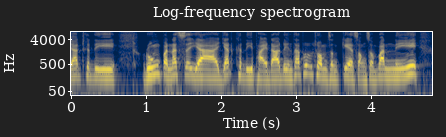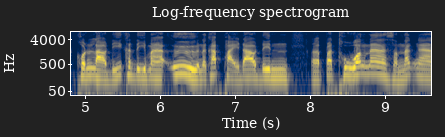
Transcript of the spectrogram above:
ยัดคดี รุ้งปนัสยา ยัดคดีไผ่ดาวดิน ถ้าผู้ชมสังเกตสองสามวันนี้ คนเหล่านี้คดีมาอื้อนะครับไผ่ดาวดินประท้วงหน้าสำนักงาน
